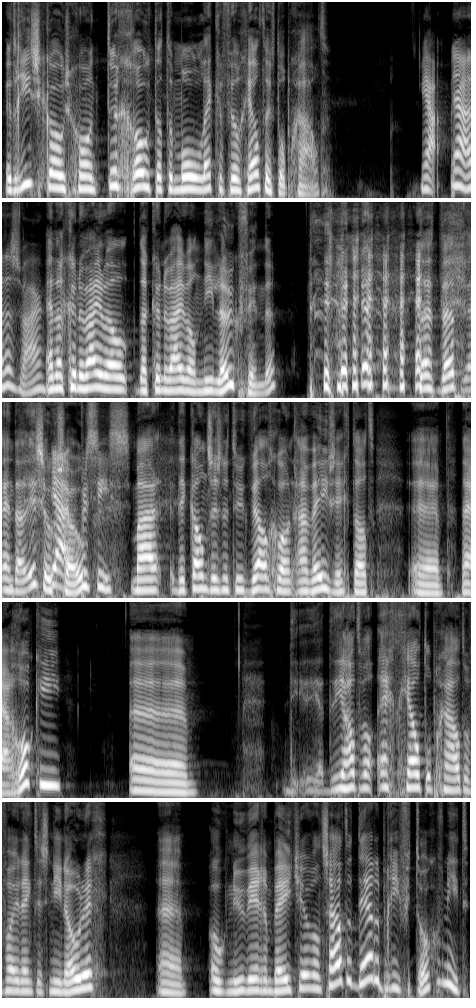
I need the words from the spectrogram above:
het risico is gewoon te groot dat de mol lekker veel geld heeft opgehaald. Ja, ja, dat is waar. En dat kunnen wij wel, dat kunnen wij wel niet leuk vinden. dat, dat, en dat is ook ja, zo. precies. Maar de kans is natuurlijk wel gewoon aanwezig dat... eh, nou ja, Rocky... eh, die, die had wel echt geld opgehaald waarvan je denkt, het is niet nodig. Eh, ook nu weer een beetje. Want zij had het derde briefje toch, of niet?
